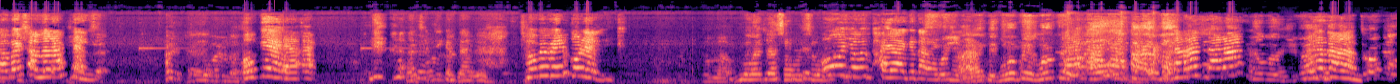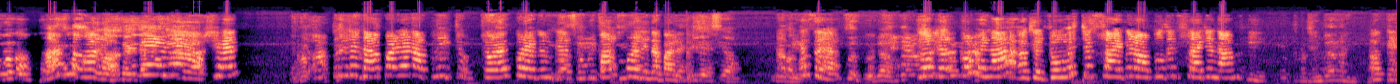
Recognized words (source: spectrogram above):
সবাই সামনে রাখেন। ওকে ছবি বের করেন। ওই ভাই আগে দাঁড়ান। আপনি যদি না পারেন আপনি চয়েস করে একজনকে পাস করে দিতে পারেন। ঠিক আছে? কেউ হেল্প করবে না? আচ্ছা ডোমেস্টিক ফ্লাইটের অপোজিট ফ্লাইটের নাম কি? ওকে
